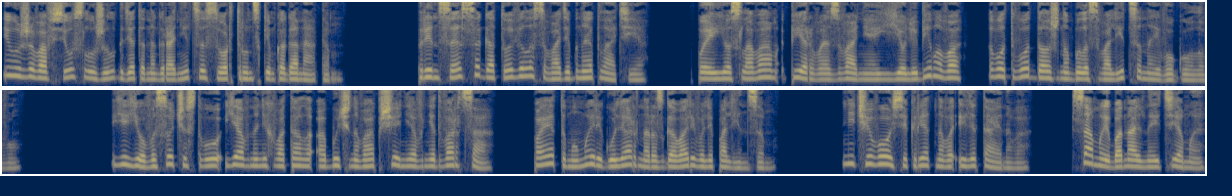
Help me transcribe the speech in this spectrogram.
и уже вовсю служил где-то на границе с Ортрунским каганатом. Принцесса готовила свадебное платье. По ее словам, первое звание ее любимого вот-вот должно было свалиться на его голову. Ее высочеству явно не хватало обычного общения вне дворца, поэтому мы регулярно разговаривали по линзам. Ничего секретного или тайного. Самые банальные темы,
